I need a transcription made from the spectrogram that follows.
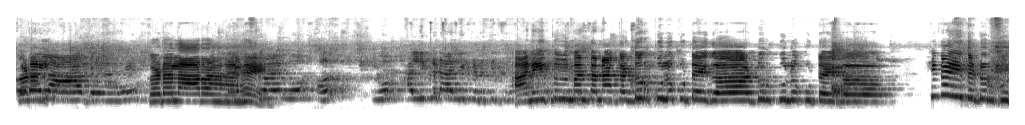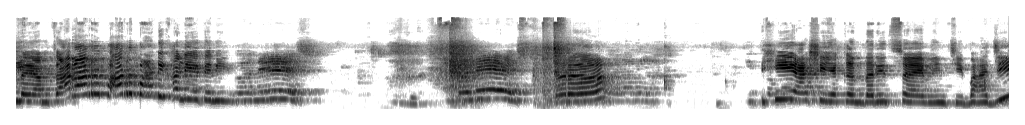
कड़ला. आ गया है कडला आ रहा है आणि तुम्ही म्हणता ना का डुरकुलं कुठं ग? डुरकुलं कुठं ग? हे काय इथं डुरकुलं आहे आमचं? खाली आहे त्यांनी? गणेश. गणेश. तर ही अशी एकंदरीत सोयाबीनची भाजी.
